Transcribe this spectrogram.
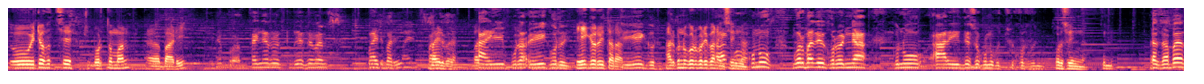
তো এটা হচ্ছে বর্তমান বাড়ি। আর কোনো গরু বাড়ি বানাইছেন না? কোনো ঘর বাড়ি করেন না কোনো আর এই দেশে কোনো কিছু না। করছেন না। যাবার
